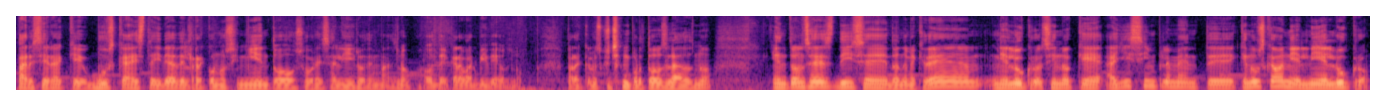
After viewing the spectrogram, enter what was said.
pareciera que busca esta idea del reconocimiento o sobresalir o demás, ¿no? O de grabar videos, ¿no? Para que lo escuchen por todos lados, ¿no? Entonces dice, ¿dónde me quedé? Ni el lucro, sino que allí simplemente, que no buscaban ni el, ni el lucro,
